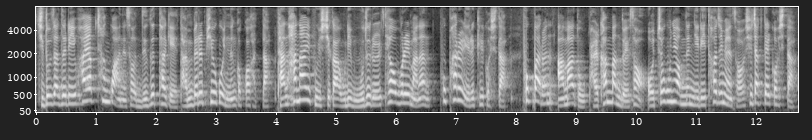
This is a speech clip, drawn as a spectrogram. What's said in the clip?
지도자들이 화약 창고 안에서 느긋하게 담배를 피우고 있는 것과 같다. 단 하나의 불씨가 우리 모두를 태워버릴 만한 폭발을 일으킬 것이다. 폭발은 아마도 발칸반도에서 어처구니 없는 일이 터지면서 시작될 것이다.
